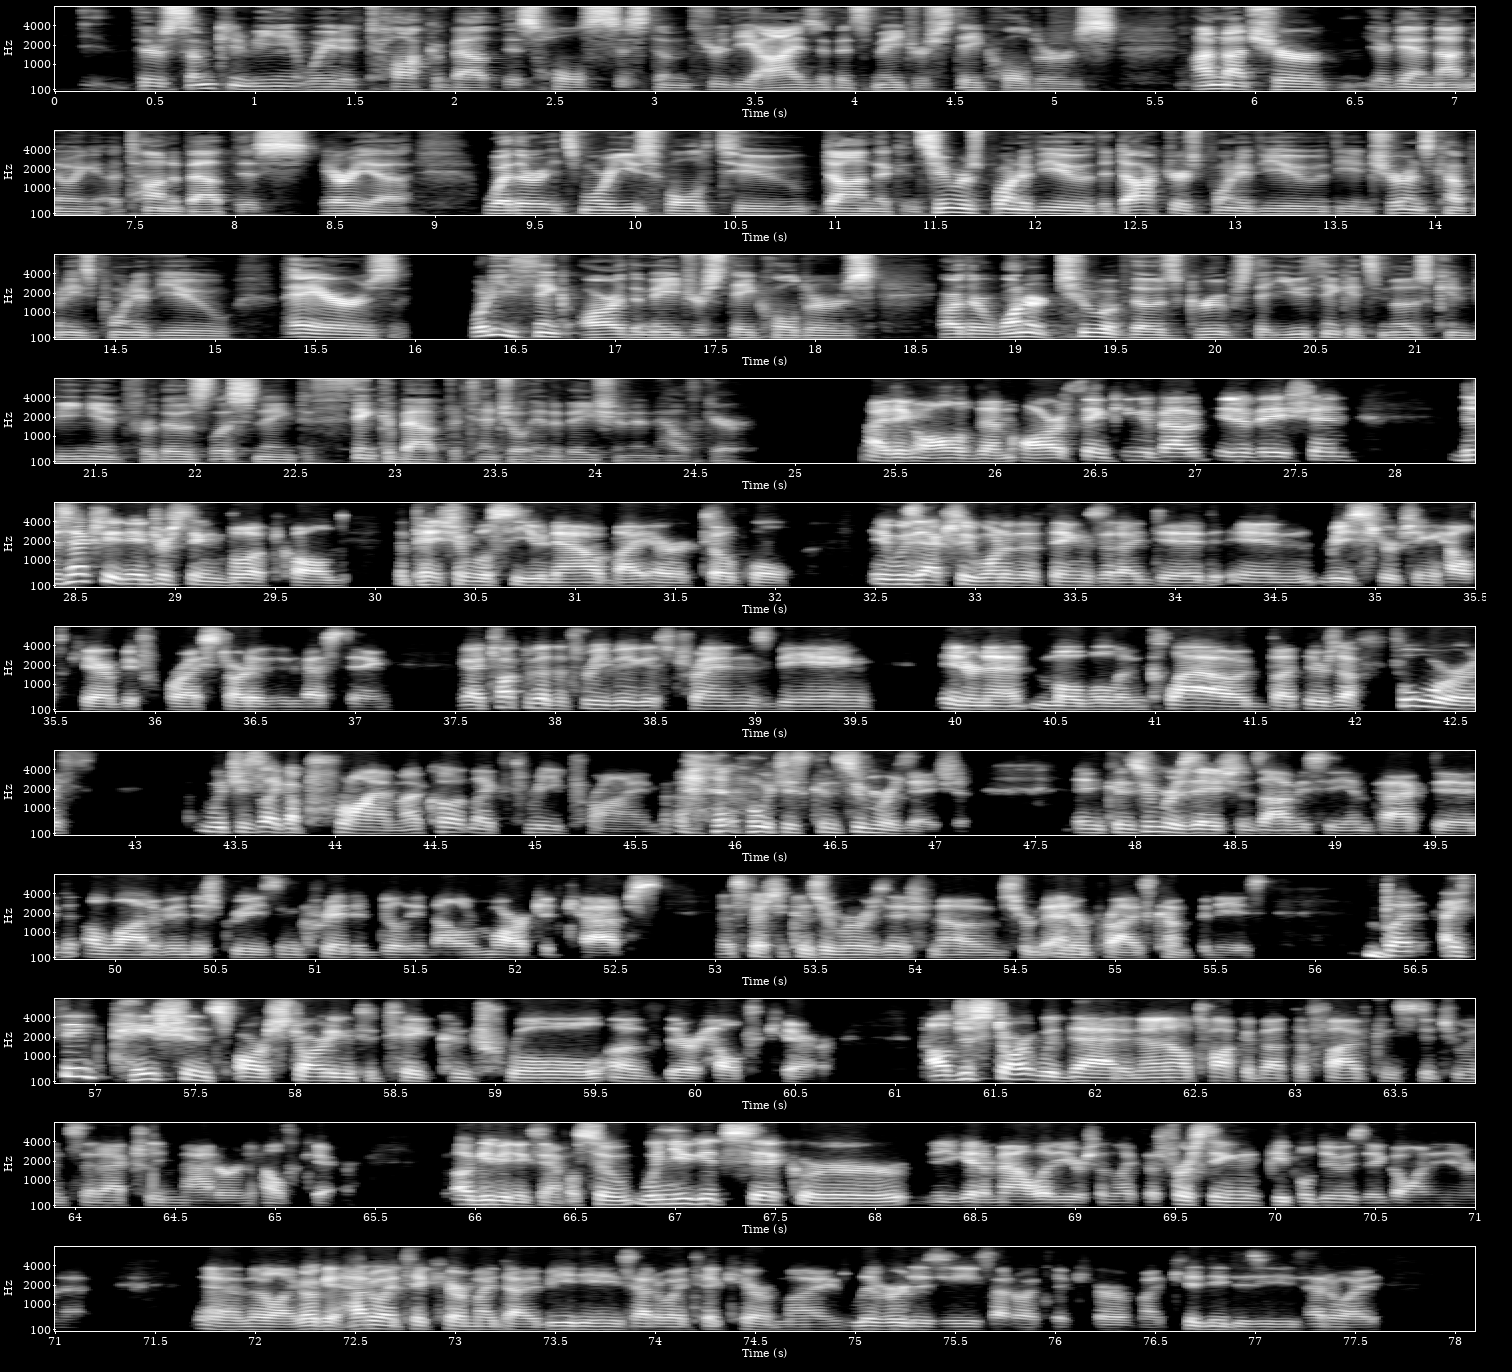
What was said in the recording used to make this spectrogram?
there's some convenient way to talk about this whole system through the eyes of its major stakeholders. I'm not sure, again, not knowing a ton about this area, whether it's more useful to don the consumer's point of view, the doctor's point of view, the insurance company's point of view, payers. What do you think are the major stakeholders? Are there one or two of those groups that you think it's most convenient for those listening to think about potential innovation in healthcare? I think all of them are thinking about innovation. There's actually an interesting book called The Patient Will See You Now by Eric Topol. It was actually one of the things that I did in researching healthcare before I started investing. I talked about the three biggest trends being internet, mobile, and cloud, but there's a fourth, which is like a prime. I call it like three prime, which is consumerization. And consumerization's obviously impacted a lot of industries and created billion dollar market caps especially consumerization of sort of enterprise companies. But I think patients are starting to take control of their health care. I'll just start with that and then I'll talk about the five constituents that actually matter in healthcare. I'll give you an example. So when you get sick or you get a malady or something like the first thing people do is they go on the internet and they're like, okay, how do I take care of my diabetes? How do I take care of my liver disease? How do I take care of my kidney disease? How do I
